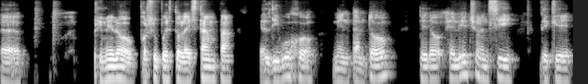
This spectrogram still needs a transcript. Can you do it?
eh, primero, por supuesto, la estampa, el dibujo me encantó, pero el hecho en sí de que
